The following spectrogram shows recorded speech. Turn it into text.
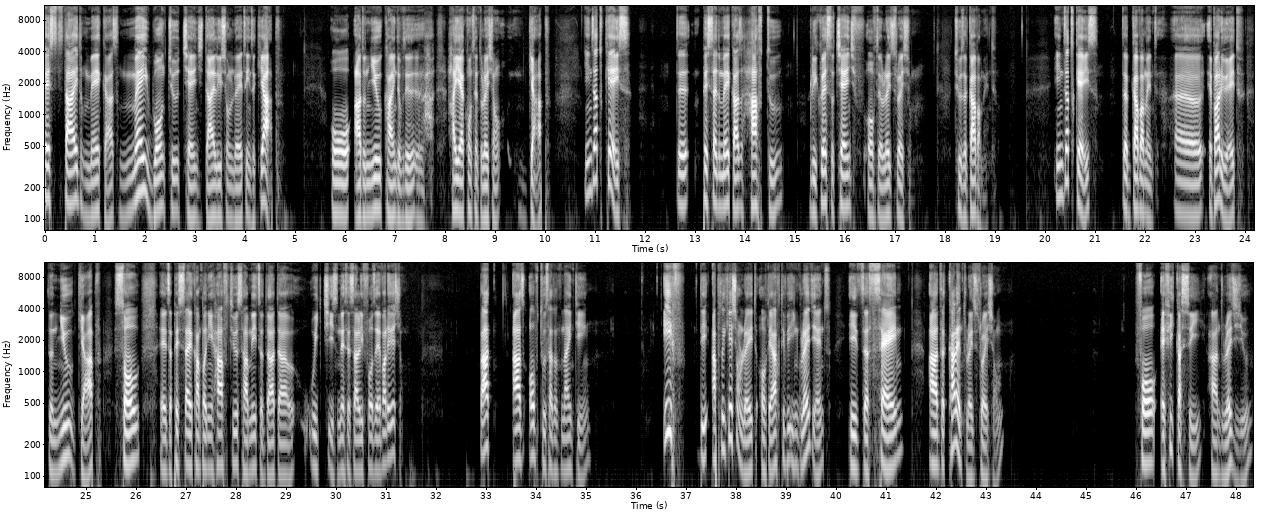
pesticide makers may want to change dilution rate in the gap or add a new kind of the higher concentration gap. In that case, the pesticide makers have to request a change of the registration to the government. In that case, the government uh, evaluate the new gap so uh, the pesticide company have to submit the data which is necessary for the evaluation. But as of 2019, if the application rate of the active ingredient is the same as the current registration for efficacy and residue,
